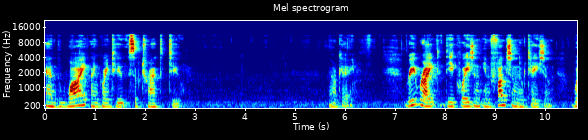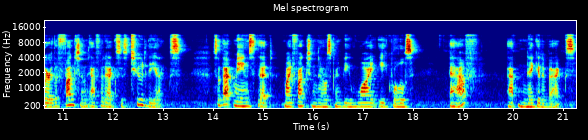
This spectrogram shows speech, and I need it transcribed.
and the y I'm going to subtract 2. Okay. Rewrite the equation in function notation where the function f of x is 2 to the x. So that means that my function now is going to be y equals f at negative x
